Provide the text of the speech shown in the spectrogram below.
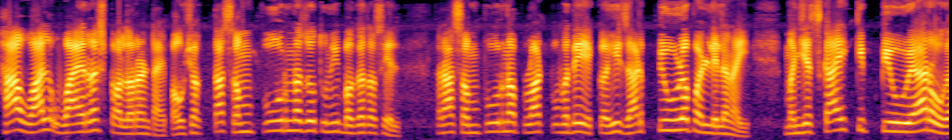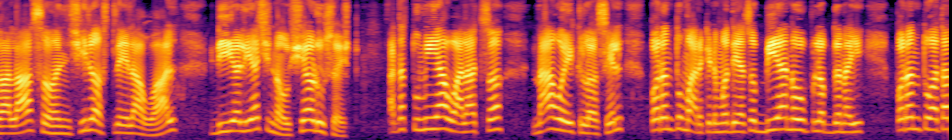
हा वाल व्हायरस टॉलरंट आहे. पाहू शकता संपूर्ण जो तुम्ही बघत असेल तर हा संपूर्ण प्लॉटमध्ये एकही झाड पिवळं पडलेलं नाही. म्हणजेच काय? की पिवळ्या रोगाला सहनशील असलेला वाल डी एल एच नऊशे अडुसष्ट. आता तुम्ही या वालाचं नाव ऐकलं असेल परंतु मार्केटमध्ये याचं बियाणं उपलब्ध नाही. परंतु आता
